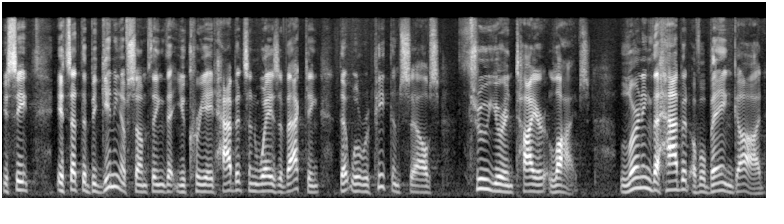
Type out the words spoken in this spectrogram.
You see, it's at the beginning of something that you create habits and ways of acting that will repeat themselves through your entire lives. Learning the habit of obeying God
